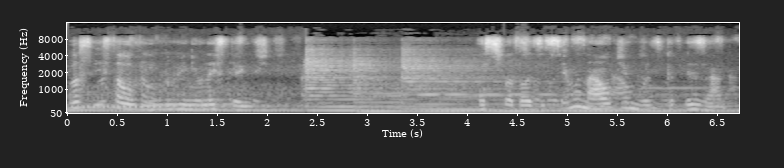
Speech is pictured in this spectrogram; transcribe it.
Você está ouvindo Vinil na Estante. A sua dose semanal de música pesada.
